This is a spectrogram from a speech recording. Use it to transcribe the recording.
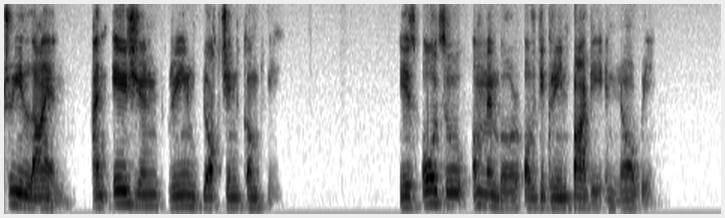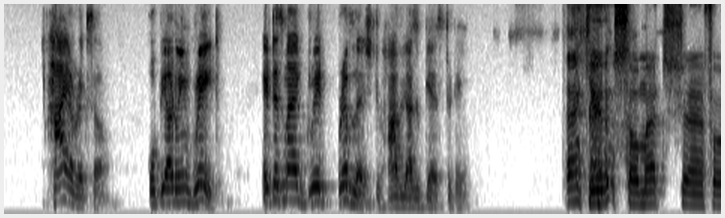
Treelion, an Asian green blockchain company. He is also a member of the Green Party in Norway. Hi, Alexa. Hope you are doing great. It is my great privilege to have you as a guest today. Thank you so much uh, for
